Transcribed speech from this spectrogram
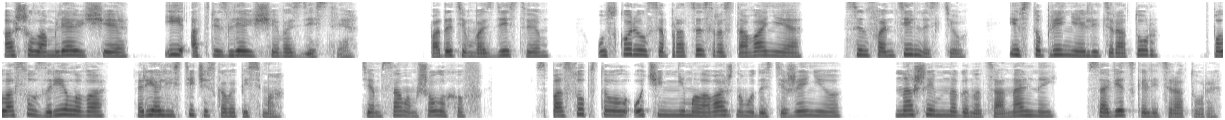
ошеломляющее и отрезвляющее воздействие. Под этим воздействием ускорился процесс расставания с инфантильностью и вступления литератур полосу зрелого, реалистического письма. Тем самым Шолохов способствовал очень немаловажному достижению нашей многонациональной советской литературы.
